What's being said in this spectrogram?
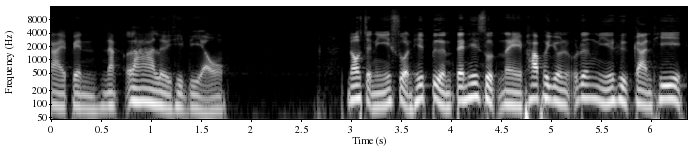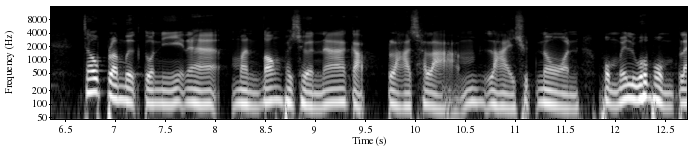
กลายเป็นนักล่าเลยทีเดียว นอกจากนี้ส่วนที่ตื่นเต้นที่สุดในภาพยนตร์เรื่องนี้ก็คือการที่เจ้าปลาหมึกตัวนี้นะฮะมันต้องเผชิญหน้ากับ ปลาฉลามลายชุดนอน ผมไม่รู้ว่าผมแปล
